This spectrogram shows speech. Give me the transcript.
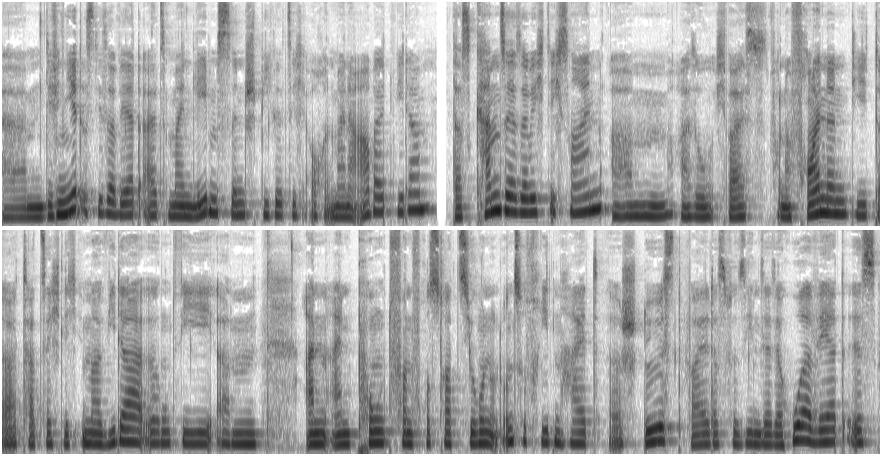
Ähm, definiert ist dieser Wert als mein Lebenssinn spiegelt sich auch in meiner Arbeit wieder. Das kann sehr, sehr wichtig sein. Ähm, also ich weiß von einer Freundin, die da tatsächlich immer wieder irgendwie ähm, an einen Punkt von Frustration und Unzufriedenheit äh, stößt, weil das für sie ein sehr, sehr hoher Wert ist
